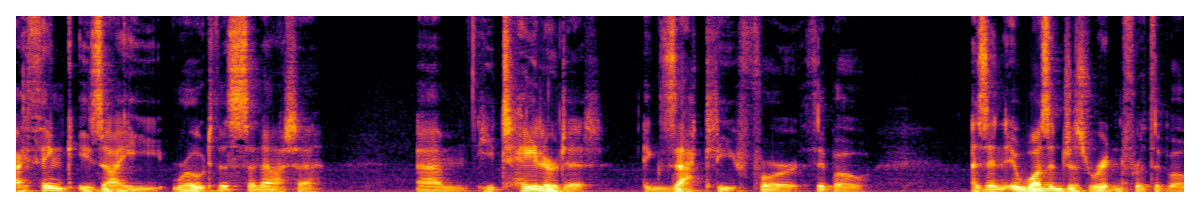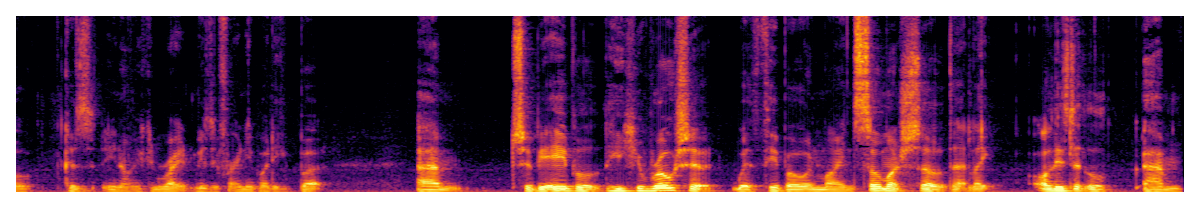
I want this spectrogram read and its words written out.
I think Ysaÿe wrote the sonata, he tailored it exactly for Thibaud. As in, it wasn't just written for Thibaud, because, you know, you can write music for anybody, but um, to be able, he, he wrote it with Thibaud in mind, so much so that, like, all these little um,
